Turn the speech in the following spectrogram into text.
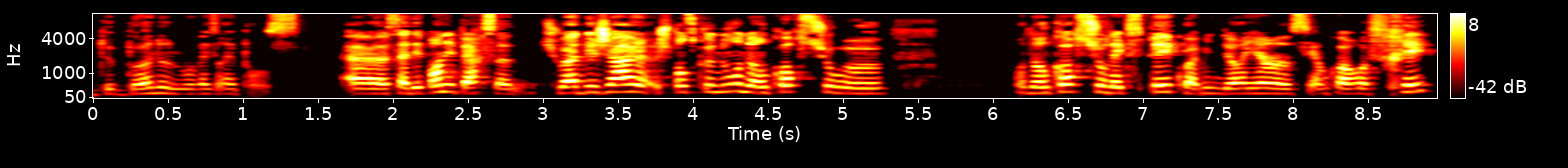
de bonne ou de mauvaise réponse. Euh, ça dépend des personnes. Tu vois, déjà, je pense que nous, on est encore sur, euh, on est encore sur l'expé, quoi, mine de rien. C'est encore frais.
